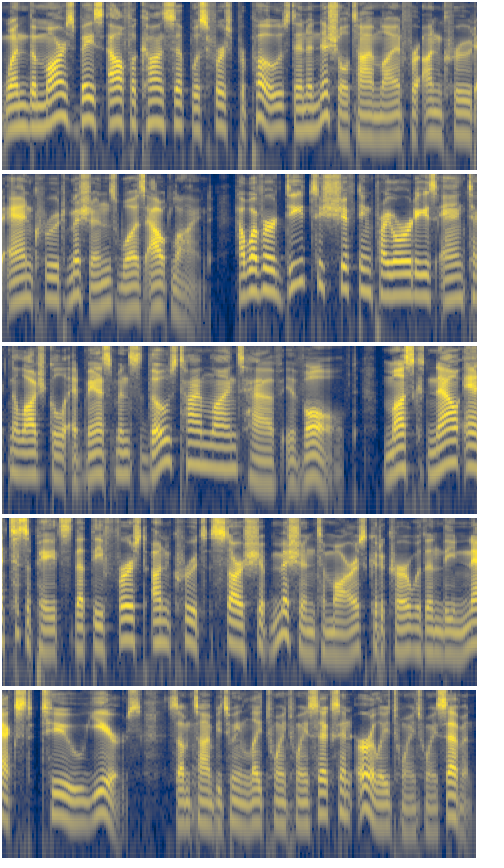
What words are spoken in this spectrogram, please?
When the Mars Base Alpha concept was first proposed, an initial timeline for uncrewed and crewed missions was outlined. However, due to shifting priorities and technological advancements, those timelines have evolved. Musk now anticipates that the first uncrewed Starship mission to Mars could occur within the next two years, sometime between late 2026 and early 2027.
